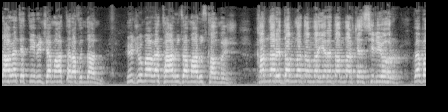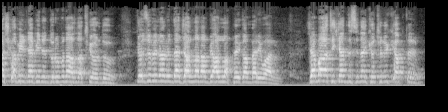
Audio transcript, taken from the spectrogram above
davet ettiği bir cemaat tarafından hücuma ve taarruza maruz kalmış. Kanları damla damla yere damlarken siliyor ve başka bir nebinin durumunu anlatıyordu. Gözümün önünde canlanan bir Allah peygamberi var. Cemaati kendisine kötülük yaptı.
